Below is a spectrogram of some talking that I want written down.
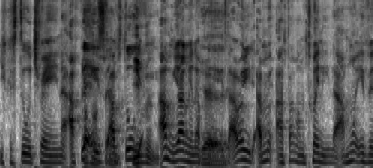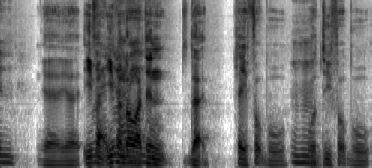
You can still train. Like athletics. I'm still, Even- I'm young in athletics. Yeah. Like, I only, I'm, I found I'm 20. Like I'm not even. Yeah, yeah. Even you even though I, I didn't like play football mm-hmm. or do football,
